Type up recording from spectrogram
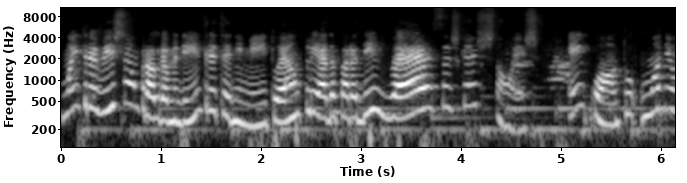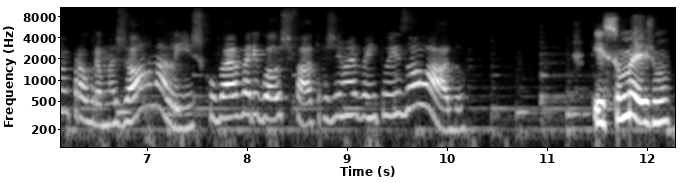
Uma entrevista em um programa de entretenimento é ampliada para diversas questões, enquanto uma de um programa jornalístico vai averiguar os fatos de um evento isolado. Isso mesmo.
